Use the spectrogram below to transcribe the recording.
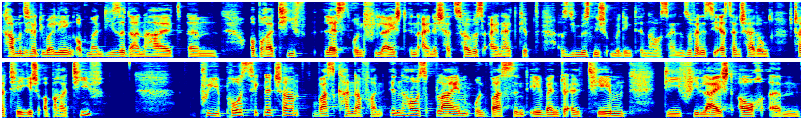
kann man sich halt überlegen, ob man diese dann halt ähm, operativ lässt und vielleicht in eine Shared-Service-Einheit gibt. Also die müssen nicht unbedingt in-house sein. Insofern ist die erste Entscheidung strategisch operativ. Pre-Post-Signature, was kann davon in-house bleiben und was sind eventuell Themen, die vielleicht auch ähm,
